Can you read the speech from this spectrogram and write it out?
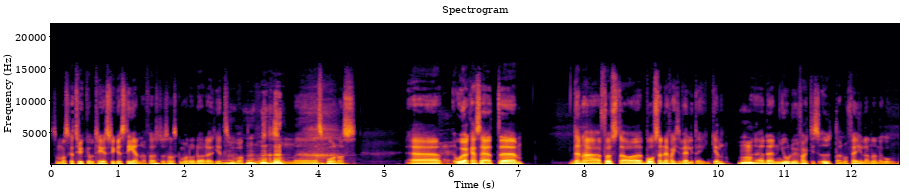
så man ska trycka på tre stycken stenar först och sen ska man då döda ett jättestort vattenmonster som eh, spånas. Eh, och jag kan säga att eh, den här första bossen är faktiskt väldigt enkel. Mm. Eh, den gjorde vi faktiskt utan att faila en enda gång.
